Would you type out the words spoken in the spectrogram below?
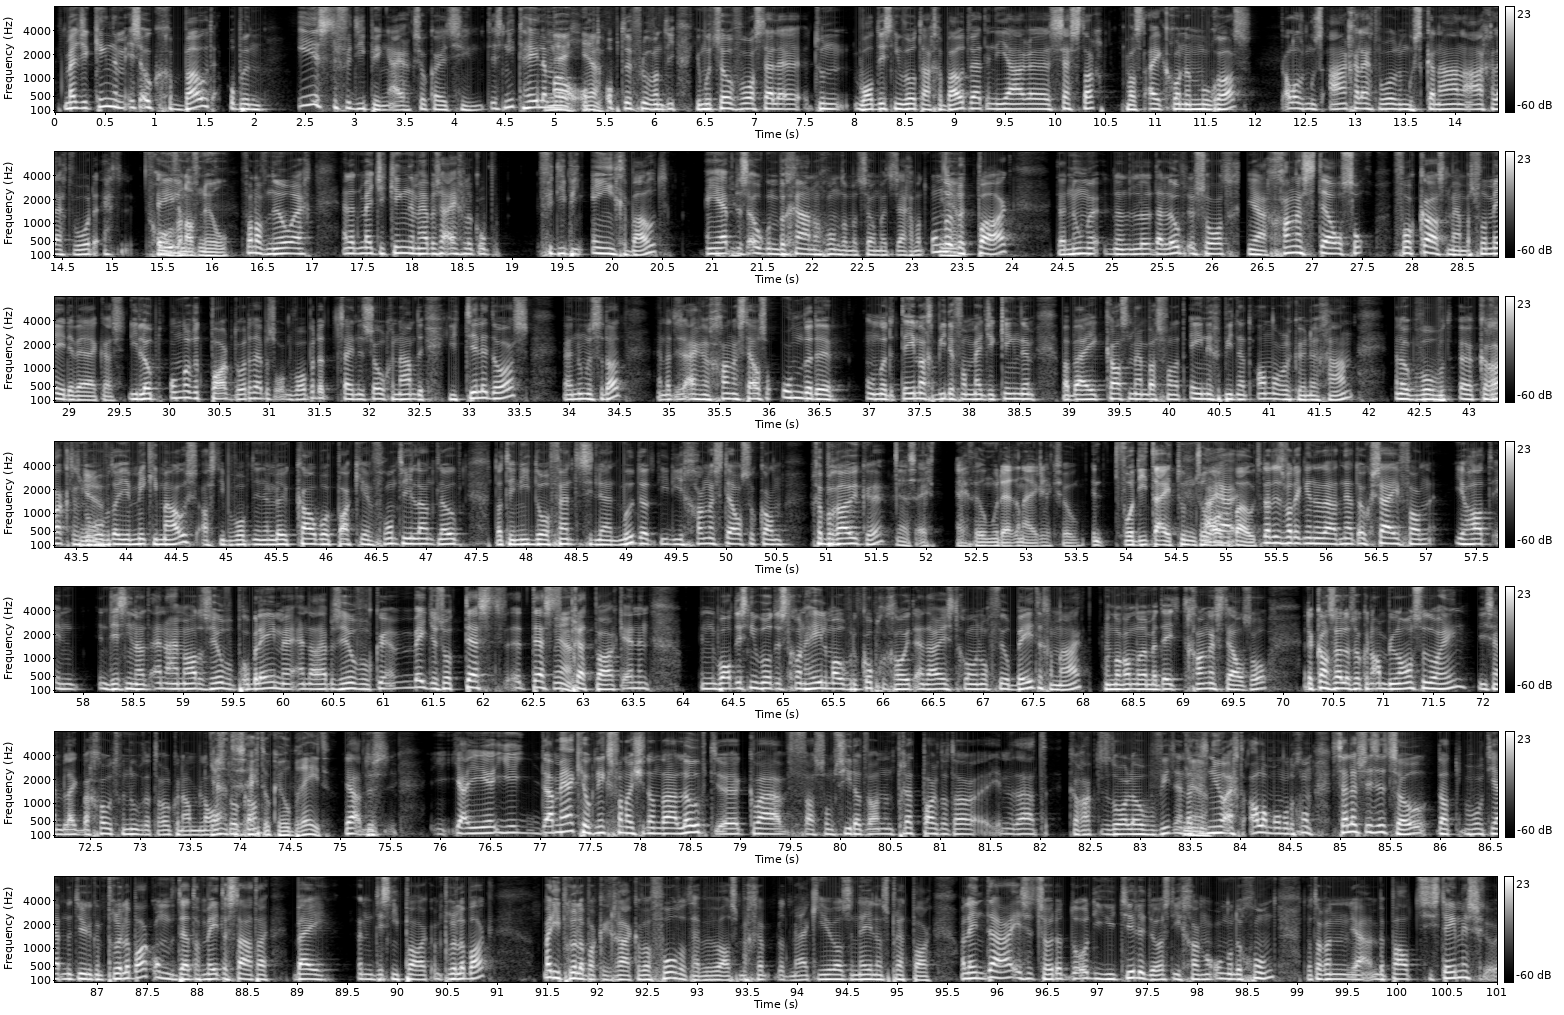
Het Magic Kingdom is ook gebouwd op een eerste verdieping eigenlijk, zo kan je het zien. Het is niet helemaal Nee, ja. op, op de vloer. Want je, je moet zo voorstellen, eh, toen Walt Disney World daar gebouwd werd in de jaren 60, was het eigenlijk gewoon een moeras. Alles moest aangelegd worden, er moest kanalen aangelegd worden. Echt Gewoon Hele- vanaf nul. vanaf nul echt. En het Magic Kingdom hebben ze eigenlijk op verdieping 1 gebouwd. En je hebt dus ook een begane grond, om het zo maar te zeggen. Want onder Ja. het park, daar, noemen, daar loopt een soort ja, gangenstelsel voor castmembers, voor medewerkers. Die loopt onder het park door, dat hebben ze ontworpen. Dat zijn de zogenaamde utilidors, eh, noemen ze dat. En dat is eigenlijk een gangenstelsel onder de, onder de themagebieden van Magic Kingdom, waarbij castmembers van het ene gebied naar het andere kunnen gaan. En ook bijvoorbeeld eh, karakters, Ja. bijvoorbeeld dat je Mickey Mouse, als die bijvoorbeeld in een leuk cowboypakje in Frontierland loopt, dat hij niet door Fantasyland moet, dat hij die gangenstelsel kan gebruiken. Ja, dat is echt, echt heel modern eigenlijk zo. In, voor die tijd toen zo Nou al gebouwd. Dat is wat ik inderdaad net ook zei van je had in, in Disneyland Anaheim hadden ze heel veel problemen en daar hebben ze heel veel een beetje een soort test eh, test Ja. pretpark en in, in Walt Disney World is het gewoon helemaal over de kop gegooid en daar is het gewoon nog veel beter gemaakt. Onder andere met deze gangenstelsel. Er kan zelfs ook een ambulance doorheen. Die zijn blijkbaar groot genoeg dat er ook een ambulance Ja, het door is kan. echt ook heel breed. Ja, dus ja, je, je, daar merk je ook niks van als je dan daar loopt. eh, qua, van, soms zie je dat wel in een pretpark dat er inderdaad karakters doorlopen of iets. En dat Ja. is nu echt allemaal onder de grond. Zelfs is het zo dat bijvoorbeeld je hebt natuurlijk een prullenbak. Om de 30 meter staat er bij een Disneypark een prullenbak. Maar die prullenbakken raken wel vol. Dat hebben we als dat merk je hier wel eens een Nederlands pretpark. Alleen daar is het zo dat door die utilidors, die gangen onder de grond, dat er een, ja, een bepaald systeem is eh,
